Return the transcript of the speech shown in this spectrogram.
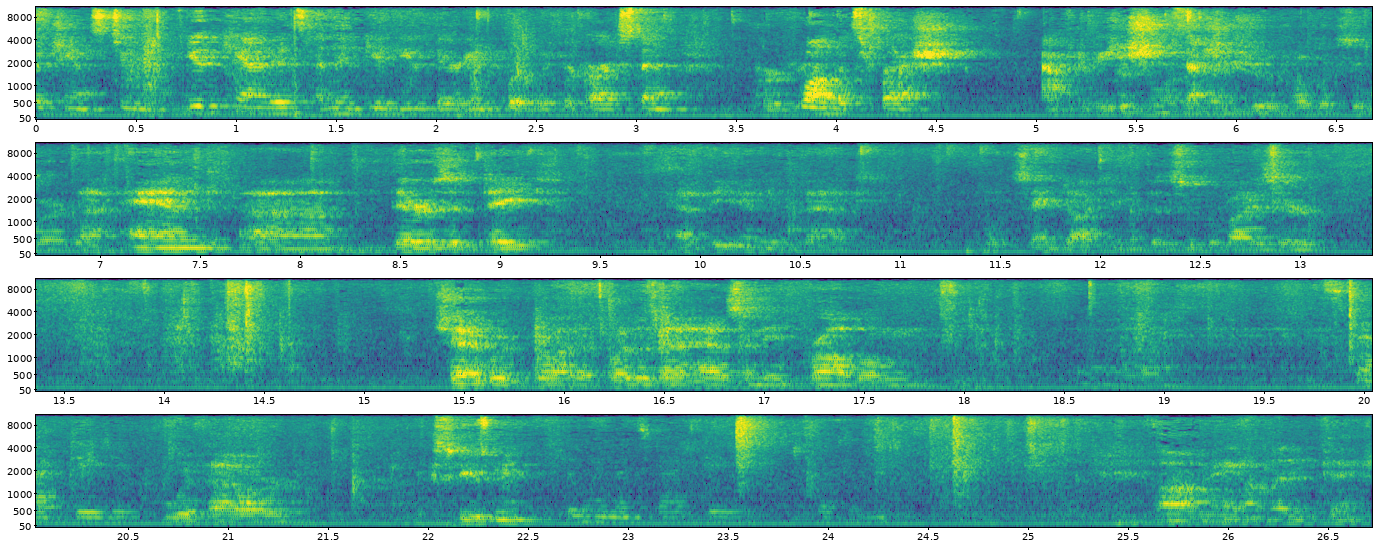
a chance to view the candidates and then give you their input with regards to them Perfect. while it's fresh after each Just want to make session. sure the public's aware of that. And uh, there's a date at the end of that same document that Supervisor Chadwick brought up, whether that has any problem uh, it's backdated, with our, excuse me? the one that's backdated. Um, Hang on, let him finish.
